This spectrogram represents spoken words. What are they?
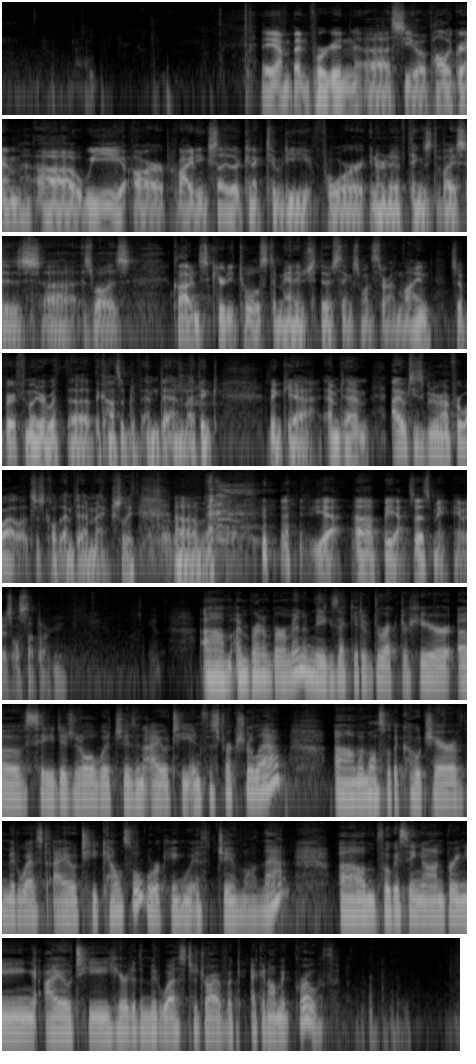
Hey, I'm Ben Forgan, uh, CEO of Hologram. Uh, we are providing cellular connectivity for Internet of Things devices, uh, as well as cloud and security tools to manage those things once they're online. So, very familiar with the concept of M2M. I think, I think, yeah, M2M. IoT's been around for a while. It's just called M2M, actually. Um, yeah, uh, but yeah, so that's me. Anyways, I'll stop talking. Um, I'm Brenna Berman. I'm the executive director here of City Digital, which is an IoT infrastructure lab. Um, I'm also the co chair of the Midwest IoT Council, working with Jim on that, um, focusing on bringing IoT here to the Midwest to drive economic growth.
